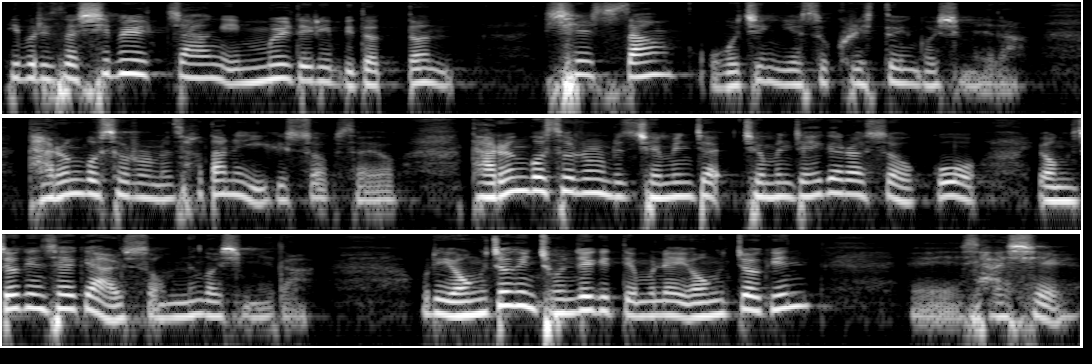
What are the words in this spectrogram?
히브리서 11장 인물들이 믿었던 실상 오직 예수 그리스도인 것입니다. 다른 것으로는 사단을 이길 수 없어요. 다른 것으로는 죄 문제, 죄 문제 해결할 수 없고 영적인 세계 알 수 없는 것입니다. 우리 영적인 존재이기 때문에 영적인 사실,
